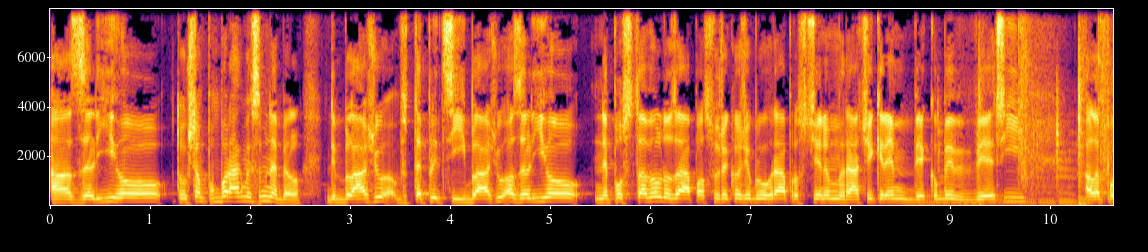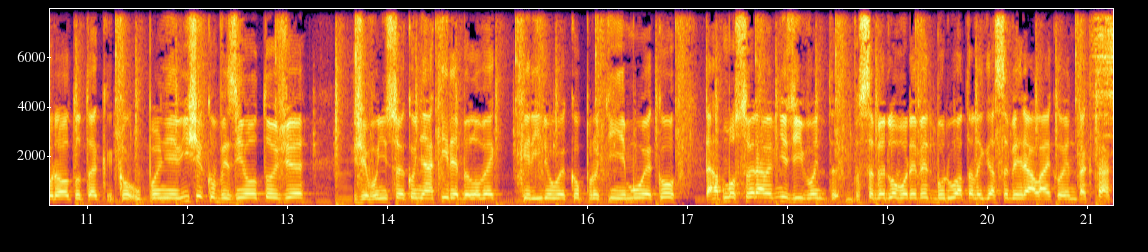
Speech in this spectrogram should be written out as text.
a Zelího, to už tam Poborák myslím nebyl, kdy Blážu v Teplicích, Blážu a Zelího nepostavil do zápasu, řekl, že budou hrát prostě jenom hráči, kterým jakoby věří, ale podal to tak jako úplně, víš, jako vyznělo to, že že oni jsou jako nějaký rebelové, který jdou jako proti němu, jako ta atmosféra vevnitř, oni se vedlo o 9 bodů a ta liga se vyhrála jako jen tak tak.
